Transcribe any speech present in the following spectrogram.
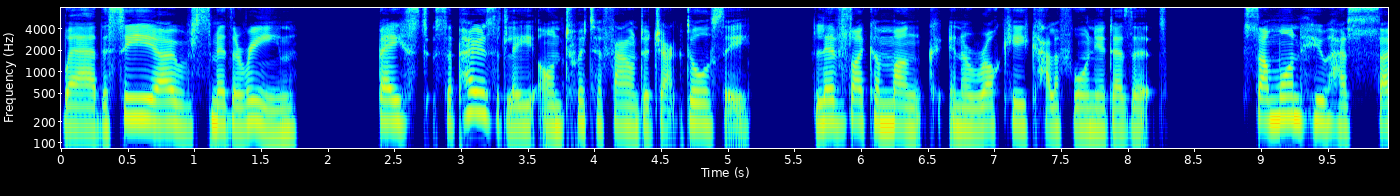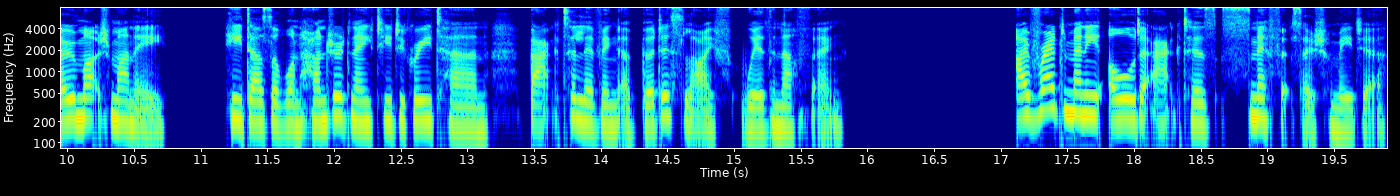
where the CEO of Smithereen, based supposedly on Twitter founder Jack Dorsey, lives like a monk in a rocky California desert. Someone who has so much money, he does a 180 degree turn back to living a Buddhist life with nothing. I've read many older actors sniff at social media,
